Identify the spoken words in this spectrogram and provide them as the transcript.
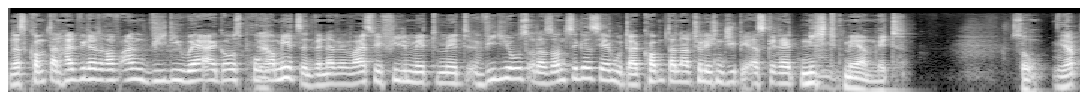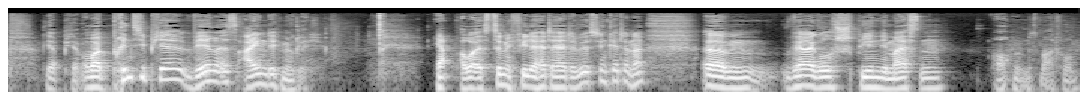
Und das kommt dann halt wieder darauf an, wie die Where I Goes programmiert sind. Wenn da wer weiß, wie viel mit, mit Videos oder sonstiges, ja gut, da kommt dann natürlich ein GPS-Gerät nicht mehr mit. So. Ja, ja, ja. Aber prinzipiell wäre es eigentlich möglich. Ja. Aber es ist ziemlich viele hätte, hätte, Würstchenkette, ne? Ähm, Veragos spielen die meisten auch mit dem Smartphone.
